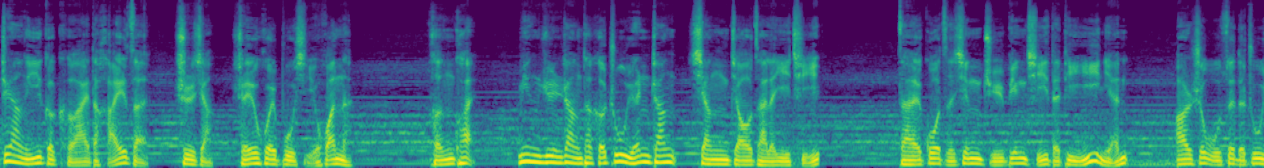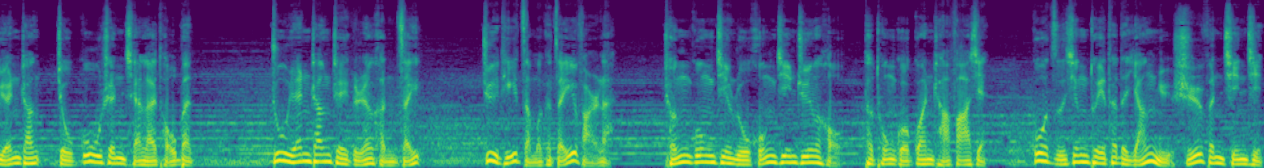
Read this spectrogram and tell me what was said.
这样一个可爱的孩子，试想谁会不喜欢呢？很快，命运让他和朱元璋相交在了一起。在郭子兴举兵起义的第一年，二十五岁的朱元璋就孤身前来投奔。朱元璋这个人很贼，具体怎么个贼法呢？成功进入红巾军后，他通过观察发现，郭子兴对他的养女十分亲近。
